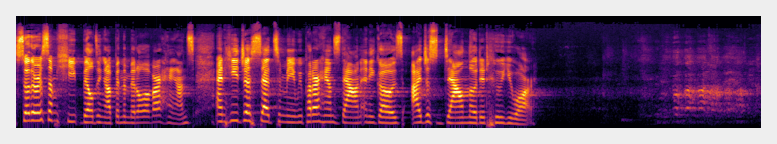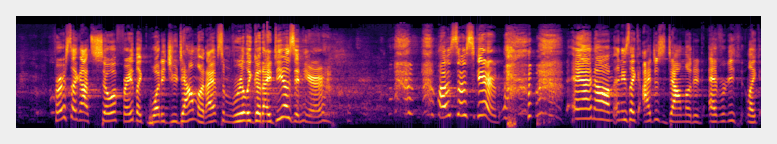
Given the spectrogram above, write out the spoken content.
So there was some heat building up in the middle of our hands. And he just said to me, we put our hands down, and he goes, I just downloaded who you are. First, I got so afraid, like, what did you download? I have some really good ideas in here. I was so scared. and, um, and he's like, I just downloaded everything, like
